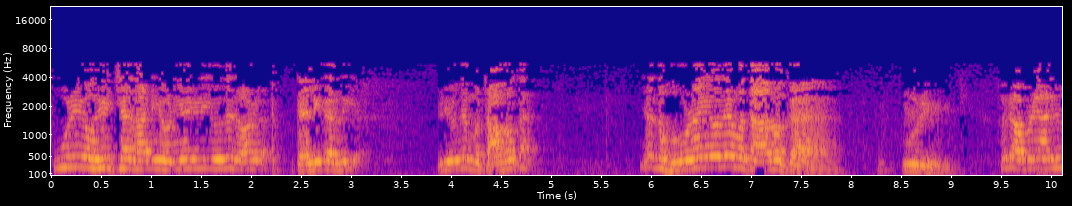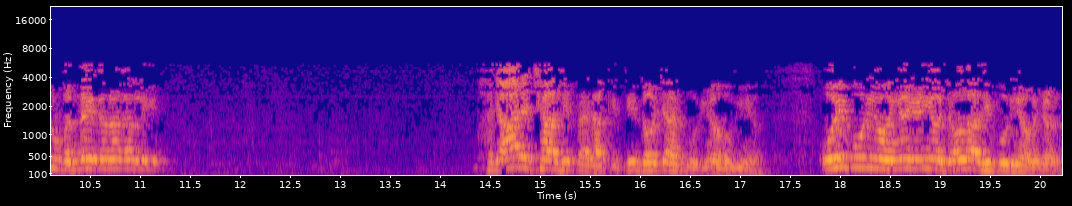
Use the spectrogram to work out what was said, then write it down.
ਪੂਰੀ ਉਹੀ ਇੱਛਾ ਸਾਡੀ ਹੋਣੀ ਹੈ, ਜਿਹੜੀ ਉਹਦੇ ਨਾਲ ਟੈਲੀ ਕਰਦੀ ਹੈ, ਜਿਹੜੀ ਉਹਦੇ ਮੁਤਾਬਕ ਹੈ। ਜਦ ਹੋਣਾ ਹੀ ਉਹਦੇ ਮੁਤਾਬਕ ਹੈ। ਪੂਰੀ। ਫਿਰ ਆਪਣੇ ਆਲੇ ਨੂੰ ਬੰਦਾ ਹੀ ਕਰਨਾ ਕਰ ਲਈਏ। ਹਜ਼ਾਰ ਇੱਛਾ ਅਸੀਂ ਪੈਦਾ ਕੀਤੀ, ਦੋ ਚਾਰ ਪੂਰੀਆਂ ਹੋ ਗਈਆਂ। ਉਹੀ ਪੂਰੀਆਂ ਹੋਈਆਂ ਜਿਹੜੀਆਂ ਉਹ ਚਾਹੁੰਦਾ ਸੀ ਪੂਰੀਆਂ ਹੋ ਜਾਣ।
